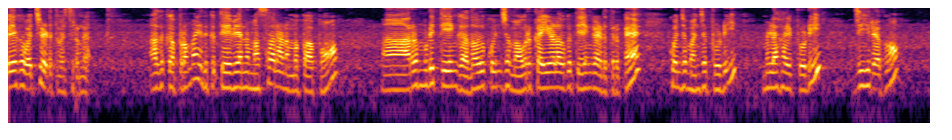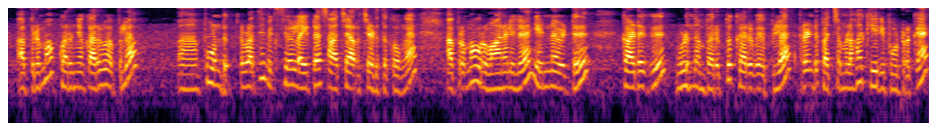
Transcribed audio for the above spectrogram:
வேக வச்சு எடுத்து வச்சுருங்க. அதுக்கப்புறமா இதுக்கு தேவையான மசாலா நம்ம பார்ப்போம். அரை முடி தேங்காய் அதாவது கொஞ்சமாக ஒரு கையளவுக்கு தேங்காய் எடுத்திருக்கேன். கொஞ்சம் மஞ்சள் பொடி மிளகாய் பொடி ஜீரகம் அப்புறமா குறைஞ்ச கருவேப்பிலை பூண்டு. எல்லாத்தையும் மிக்சியில் லைட்டாக சாய்ச்சி அரைச்சி எடுத்துக்கோங்க. அப்புறமா ஒரு வானலியில் எண்ணெய் விட்டு கடுகு உளுந்தம்பருப்பு கருவேப்பிலை ரெண்டு பச்சை மிளகாய் கீரி போட்டிருக்கேன்.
